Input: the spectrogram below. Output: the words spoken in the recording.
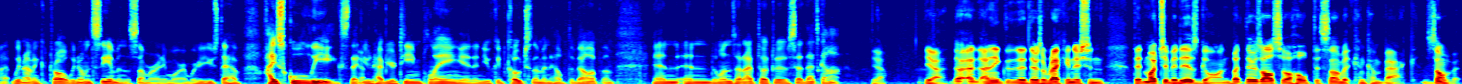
I, we don't have any control. We don't even see them in the summer anymore. Where you used to have high school leagues that Yeah. you'd have your team playing in, and you could coach them and help develop them, and and the ones that I've talked to have said that's gone. Yeah, yeah. I, think that there's a recognition that much of it is gone, but there's also a hope that some of it can come back. Some of it,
